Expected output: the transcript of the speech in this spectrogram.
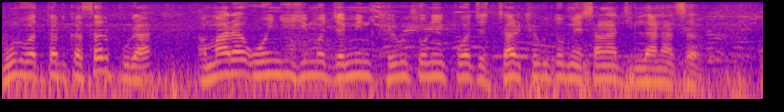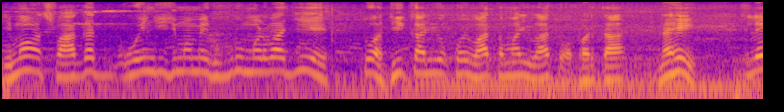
મૂળ વતન કસરપુરા. અમારા ઓએનજીસીમાં જમીન ખેડૂતોની પાંચ હજાર ખેડૂતો મહેસાણા જિલ્લાના છે. એમાં સ્વાગત, ઓએનજીસીમાં અમે રૂબરૂ મળવા જઈએ તો અધિકારીઓ કોઈ વાત, અમારી વાત વાપરતા નહીં. એટલે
